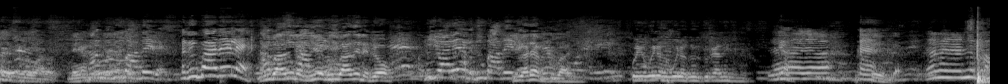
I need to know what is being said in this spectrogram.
ဘယ်ဆွဲသွားတော့နေရာဘာလို့ပါသေးလဲဘသူပါသေး လဲဘူးပါသေးတယ်ညီလေးဘူးပါသေးတယ်ပြောဒီရွာလေးကဘသူပါသေးဒီလဲရတဲ့ဘူးပါဝင်းဝင်းတော့ဝင်းတော့သူကလည်းလာလာအဲအေးလာလာနှစ်ပါ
